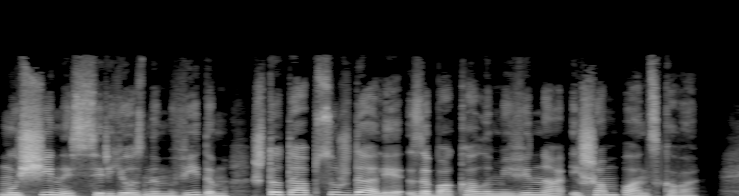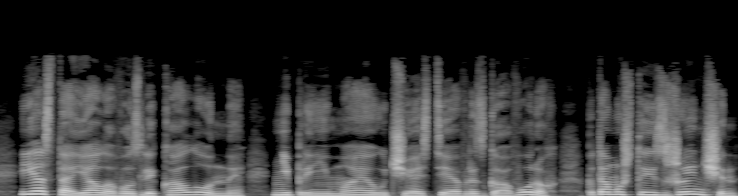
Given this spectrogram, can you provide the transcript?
Мужчины с серьезным видом что-то обсуждали за бокалами вина и шампанского. Я стояла возле колонны, не принимая участия в разговорах, потому что из женщин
